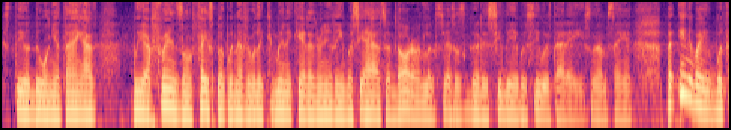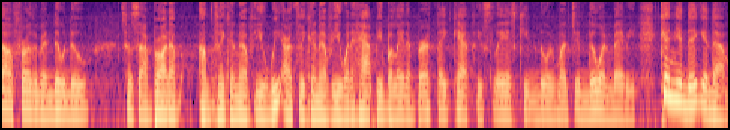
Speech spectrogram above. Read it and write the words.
Still doing your thing. I, we are friends on Facebook. We never really communicated or anything, but she has a daughter who looks just as good as she did when she was that age. You know what I'm saying? But anyway, without further ado, since I brought up I'm thinking of you, we are thinking of you and happy belated birthday, Kathy Sledge. Keep doing what you're doing, baby. Can you dig it though?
